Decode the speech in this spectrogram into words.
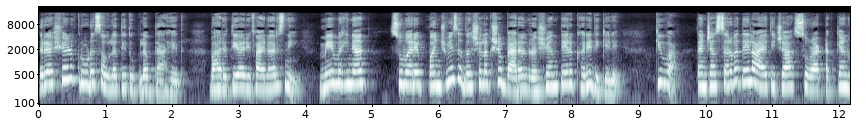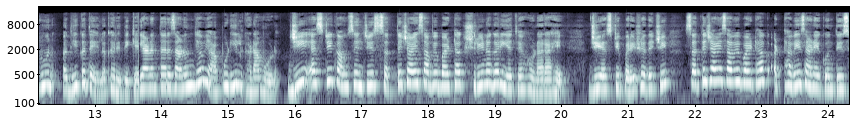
रशियन क्रूड सवलतीत उपलब्ध आहेत. भारतीय रिफायनर्सनी मे महिन्यात सुमारे पंचवीस दशलक्ष बॅरल रशियन तेल खरेदी केले किंवा त्यांच्या सर्व तेल आयातीच्या सोळा टक्क्यांहून अधिक तेल खरेदी केले. यानंतर जाणून घेऊया पुढील घडामोड. जीएसटी काउन्सिलची सत्तेचाळीसावी बैठक श्रीनगर येथे होणार आहे. जीएसटी परिषदेची सत्तेचाळीसावी बैठक अठ्ठावीस आणि एकोणतीस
